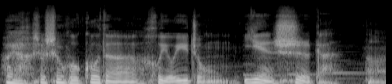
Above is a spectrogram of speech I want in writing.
哎呀，这生活过得会有一种厌世感啊。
